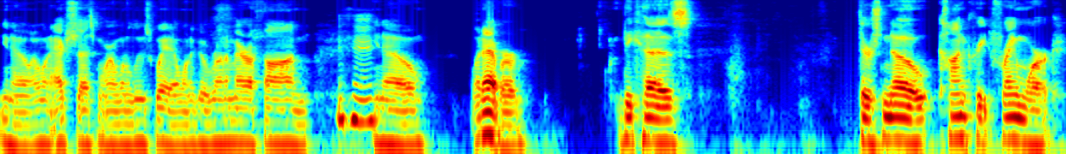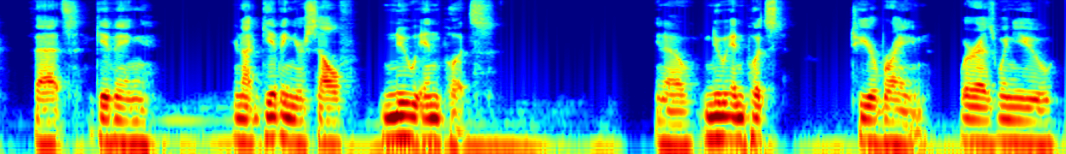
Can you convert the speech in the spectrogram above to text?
You know, I want to exercise more, I want to lose weight, I want to go run a marathon, Mm-hmm. you know, whatever. Because there's no concrete framework that's giving you're not giving yourself new inputs. You know, new inputs to your brain. Whereas when you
